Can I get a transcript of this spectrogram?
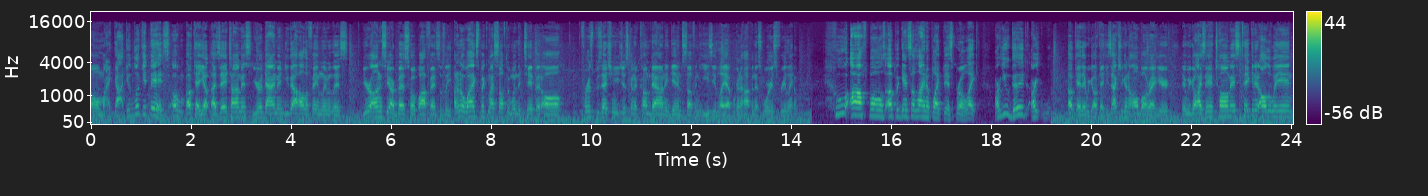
Oh my god, dude, look at this. Oh, okay, yep, Isaiah Thomas, you're a diamond. You got Hall of Fame limitless. You're honestly our best hope offensively. I don't know why I expect myself to win the tip at all. First possession, he's just going to come down and get himself an easy layup. We're going to hop in this Warriors free lane who off balls up against a lineup like this, bro? Like, are you good? Are you... Okay, there we go. Okay, he's actually going to on ball right here. There we go. Isaiah Thomas taking it all the way in.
